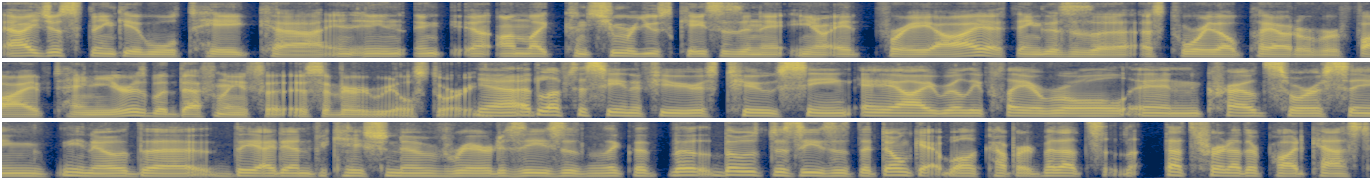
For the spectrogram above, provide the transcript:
I just think it will take, uh, in, in, in, unlike consumer use cases in you know for AI, I think this is a, a, story that'll play out over five, ten years, but definitely it's a, it's a very real story. Yeah, I'd love to see in a few years too, seeing AI really play a role in crowdsourcing, you know, the the identification of rare diseases and like the, the, those diseases that don't get well covered. But that's that's for another podcast.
